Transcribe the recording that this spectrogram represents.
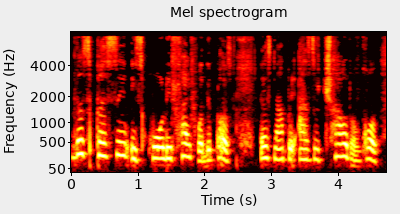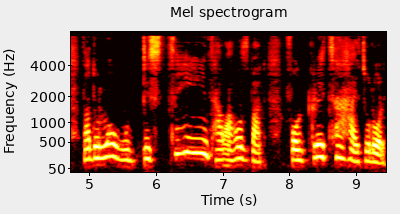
this person is qualified for the post. Let's now pray as a child of God that the Lord will distinct our husband for greater height, O Lord.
